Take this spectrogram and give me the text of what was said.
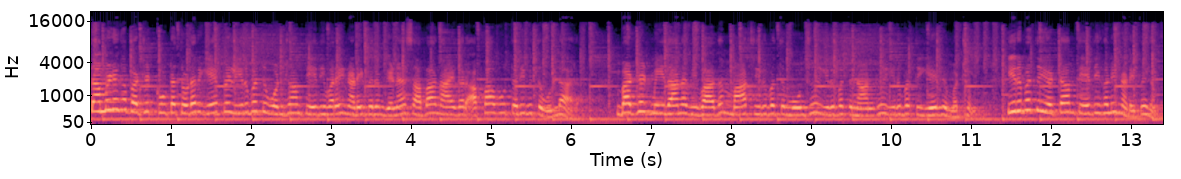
தமிழக பட்ஜெட் கூட்டத்தொடர் ஏப்ரல் இருபத்தி ஒன்றாம் தேதி வரை நடைபெறும் என சபாநாயகர் அப்பாவு தெரிவித்துள்ளார். பட்ஜெட் மீதான விவாதம் மார்ச் இருபத்தி மூன்று இருபத்தி நான்கு இருபத்தி ஏழு மற்றும் இருபத்தி எட்டாம் தேதிகளில் நடைபெறும்.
